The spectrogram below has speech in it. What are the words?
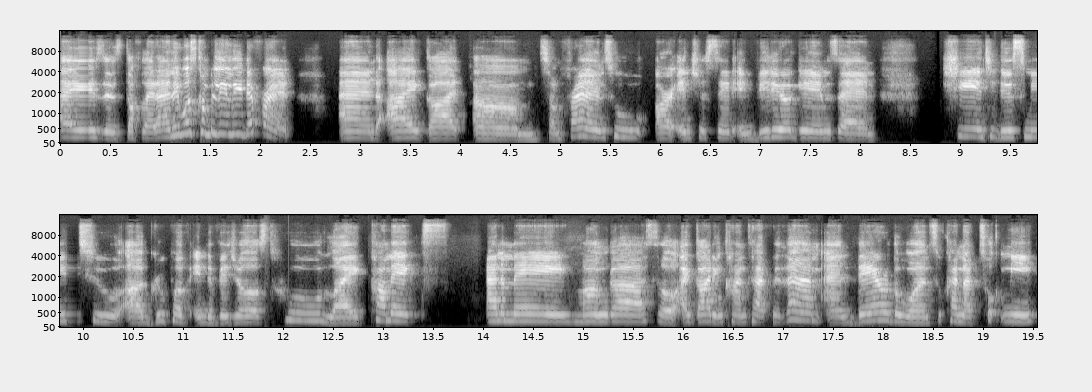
eyes and stuff like that. And it was completely different. and I got um, some friends who are interested in video games and she introduced me to a group of individuals who like comics, anime, manga. So I got in contact with them, and they're the ones who kind of took me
